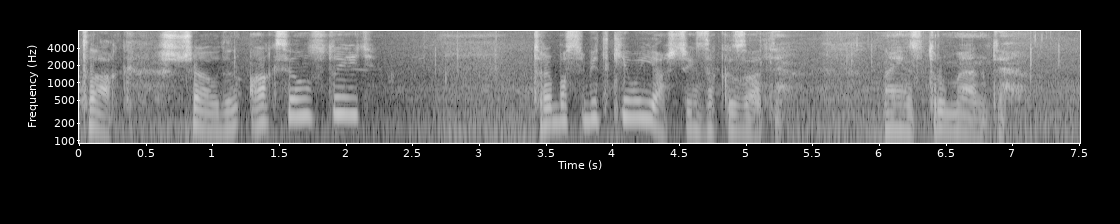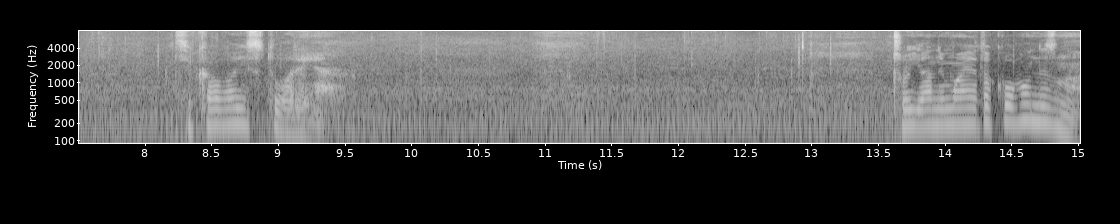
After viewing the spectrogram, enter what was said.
Так, ще один аксіон стоїть. Треба собі такий ящик заказати на інструменти. Цікава історія. Що я не маю такого, не знаю.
